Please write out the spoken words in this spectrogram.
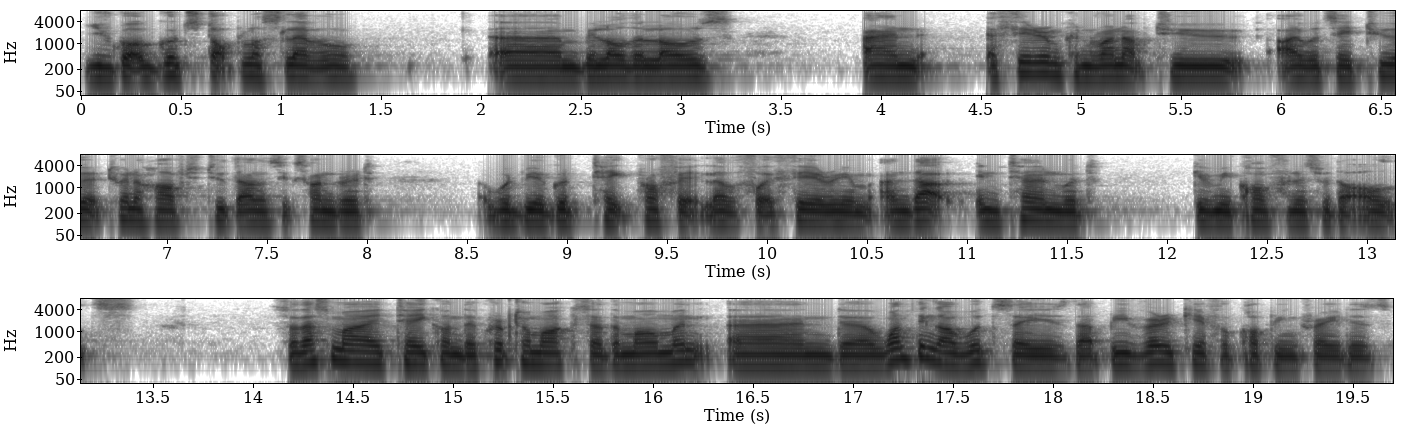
You've got a good stop loss level um, below the lows, and Ethereum can run up to I would say two two and a half to two thousand six hundred would be a good take profit level for Ethereum, and that in turn would give me confidence with the alts. So that's my take on the crypto markets at the moment. And uh, one thing I would say is that be very careful copying traders,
